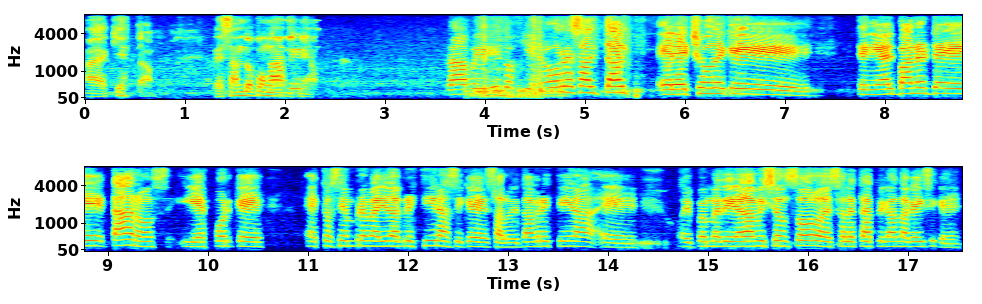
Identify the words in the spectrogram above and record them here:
aquí estamos, empezando con anime. Rapidito, quiero resaltar el hecho de que tenía el banner de Thanos y es porque esto siempre me ayuda a Cristina, así que saludito a Cristina. Eh, hoy pues me tiré a la misión solo, eso le está explicando a Casey que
